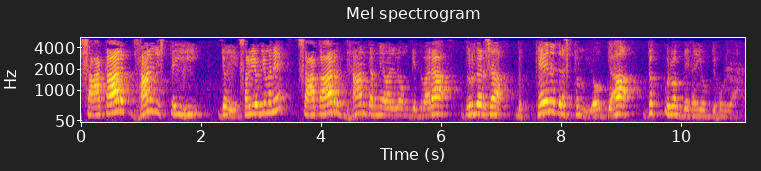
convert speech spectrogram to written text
साकार ध्यान निष्ठ ही जो सर्वयोगी मने साकार ध्यान करने वाले लोगों के द्वारा दुर्दर्शा दुखे न दृष्टुम योग्य दुख पूर्वक देखने योग्य हो गया। है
